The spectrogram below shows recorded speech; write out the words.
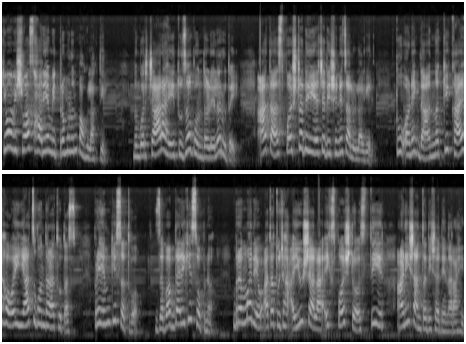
किंवा विश्वासार्ह मित्र म्हणून पाहू लागतील. नंबर चार आहे तुझं गोंधळलेलं हृदय. आता स्पष्ट ध्येयाच्या दिशेने चालू लागेल. तू अनेकदा नक्की काय हवंय याच गोंधळात होतास. प्रेम की सत्व जबाबदारी की स्वप्न. ब्रह्मदेव आता तुझ्या आयुष्याला एक स्पष्ट स्थिर आणि शांत दिशा देणार आहेत.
